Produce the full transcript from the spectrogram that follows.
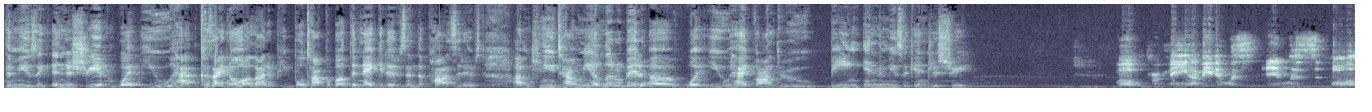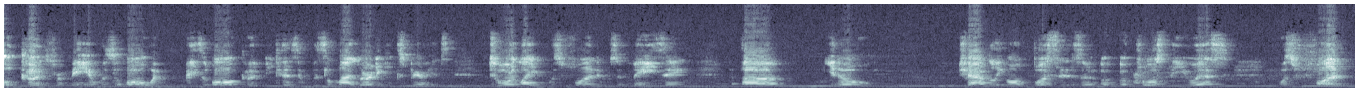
the music industry and what you have? Because I know a lot of people talk about the negatives and the positives. Um, can you tell me a little bit of what you had gone through being in the music industry? Well, for me, I mean, it was it was all good for me. It was always all good because it was my learning experience. Tour life was fun. It was amazing. Um, you know, traveling on buses across the U.S. was fun.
